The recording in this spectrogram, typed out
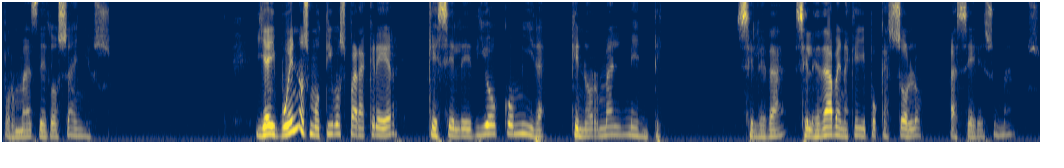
por más de dos años. Y hay buenos motivos para creer que se le dio comida que normalmente se le, da, se le daba en aquella época solo a seres humanos.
